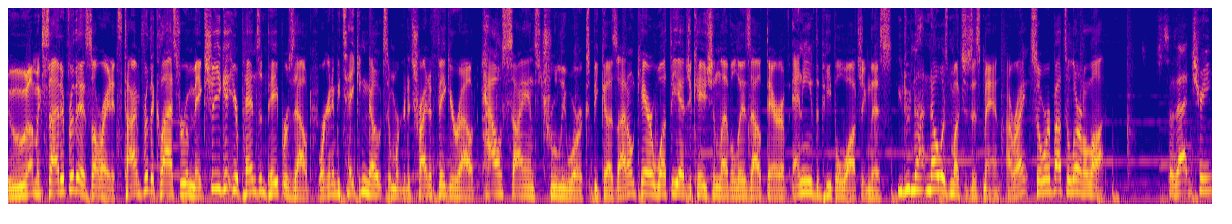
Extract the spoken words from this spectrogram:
Ooh, I'm excited for this. All right, it's time for the classroom. Make sure you get your pens and papers out. We're going to be taking notes and we're going to try to figure out how science truly works because I don't care what the education level is out there of any of the people watching this. You do not know as much as this man, all right? So we're about to learn a lot. So that tree,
